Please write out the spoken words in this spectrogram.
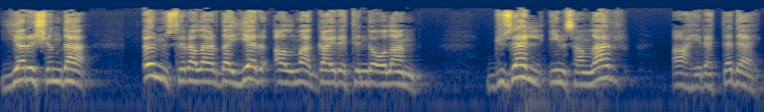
yarışında ön sıralarda yer alma gayretinde olan güzel insanlar ahirette de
